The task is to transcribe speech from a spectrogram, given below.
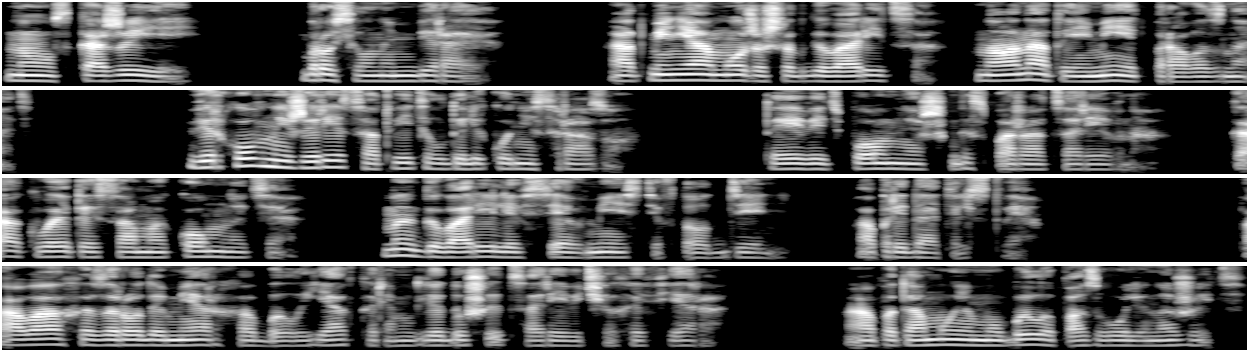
«Ну, скажи ей», — бросил Намбирая. «От меня можешь отговориться, но она-то имеет право знать». Верховный жрец ответил далеко не сразу. «Ты ведь помнишь, госпожа царевна, как в этой самой комнате мы говорили все вместе в тот день о предательстве. Павах из рода Мерха был якорем для души царевича Хефера, а потому ему было позволено жить.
